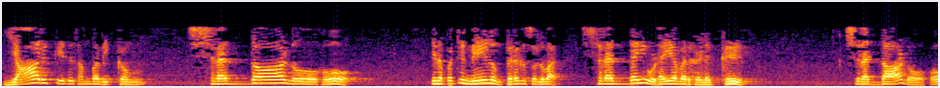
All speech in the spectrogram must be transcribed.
யாருக்கு இது சம்பவிக்கும்? ஸ்ரத்தாலோகோ. இத பற்றி மேலும் பிறகு சொல்லுவார். ஸ்ரத்தை உடையவர்களுக்கு. ஸ்ரத்தாலோகோ.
